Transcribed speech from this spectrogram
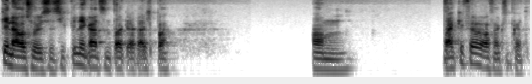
Genau so ist es. Ich bin den ganzen Tag erreichbar. Ähm, danke für eure Aufmerksamkeit.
